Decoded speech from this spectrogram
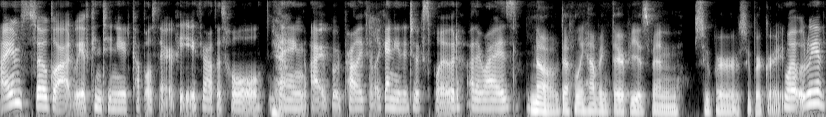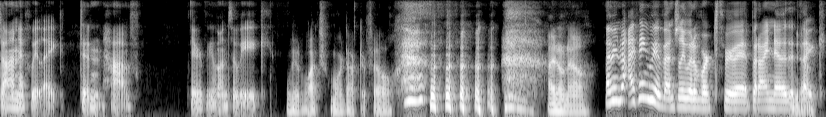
I am so glad we have continued couples therapy throughout this whole Yeah. thing. I would probably feel like I needed to explode otherwise. No, definitely having therapy has been super, super great. What would we have done if we like didn't have therapy once a week? We would watch more Dr. Phil. I don't know. I mean, I think we eventually would have worked through it, but I know that Yeah. like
